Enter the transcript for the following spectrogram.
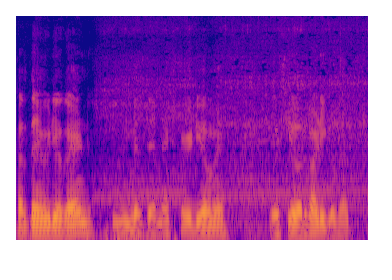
करते हैं वीडियो का एंड मिलते हैं नेक्स्ट वीडियो में। किसी और गाड़ी के साथ।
